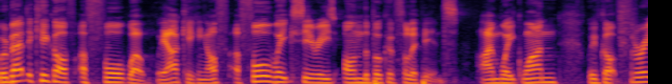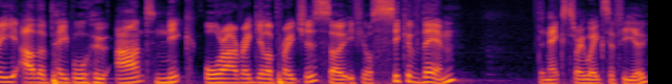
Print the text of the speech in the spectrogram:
We're about to kick off a four, well, we are kicking off a four week series on the book of Philippians. I'm week one. We've got three other people who aren't Nick or our regular preachers. So if you're sick of them, the next three weeks are for you.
